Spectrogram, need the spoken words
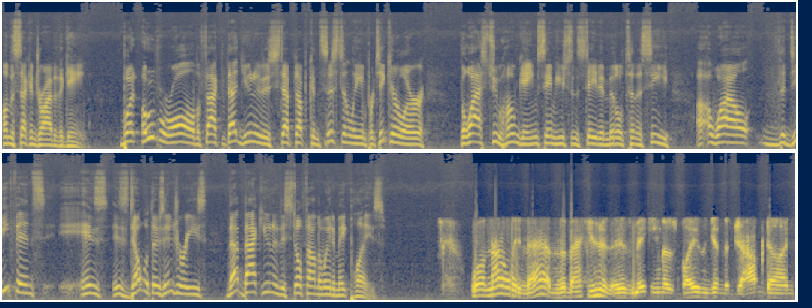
on the second drive of the game. But overall, the fact that that unit has stepped up consistently, in particular, the last two home games, Sam Houston State and Middle Tennessee, uh, while the defense has, has dealt with those injuries, that back unit has still found a way to make plays. Well, not only that, the back unit is making those plays and getting the job done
